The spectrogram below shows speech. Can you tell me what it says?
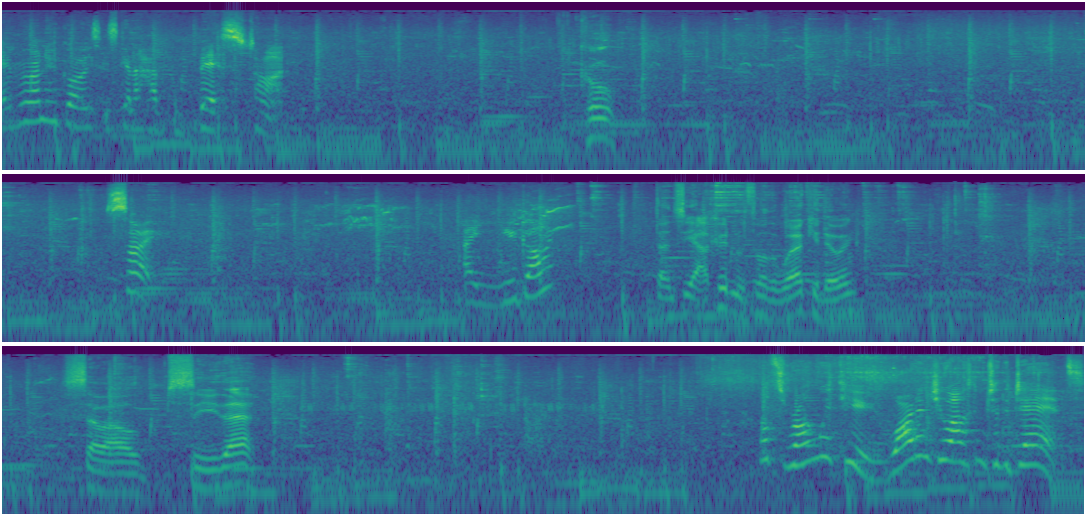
Everyone who goes is gonna have the best time. Cool. So, are you going? Don't see how I couldn't with all the work you're doing. So I'll see you there. What's wrong with you? Why didn't you ask him to the dance?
